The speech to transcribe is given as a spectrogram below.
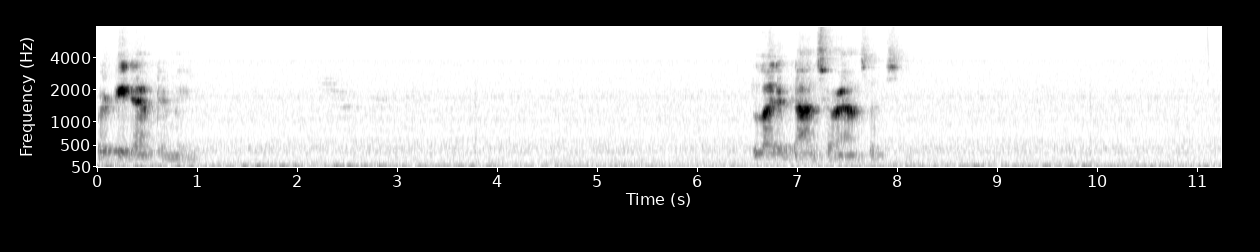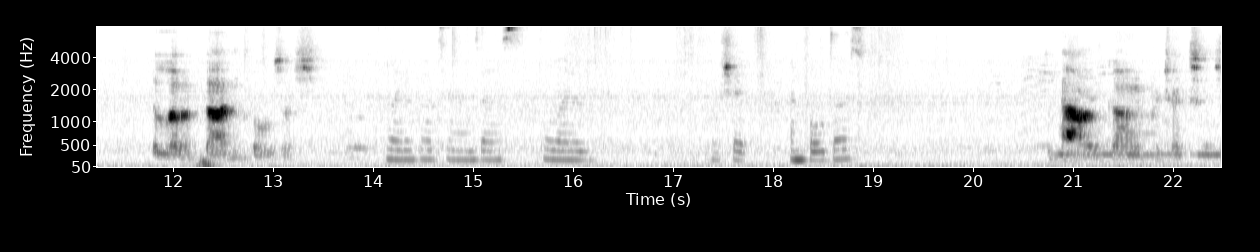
Repeat after me. The light of God surrounds us. The love of God enfolds us. The light of God surrounds us. The light of oh shit unfolds us. The power of God protects us.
